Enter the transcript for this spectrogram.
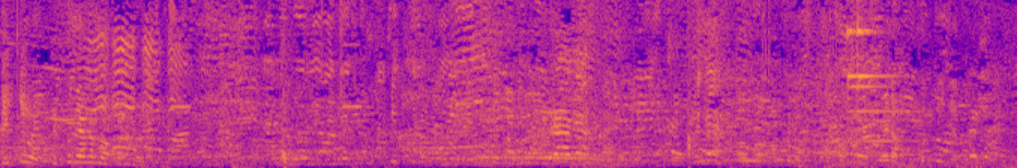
टिप्पू टिप्पू देगा तो अपन मैडम कुर्ती मैडम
